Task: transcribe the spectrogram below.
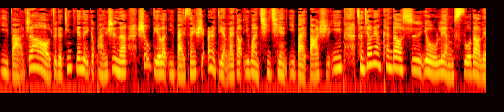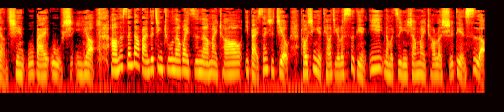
一把照。这个今天的一个盘势呢，收跌了一百三十二点，来到一万七千一百八十一，成交量看到是又量缩到两千五百五十一哦。好，那三大法人的进出呢，外资呢卖超一百三十九，投信也调节了四点一，那么自营商卖超了十点四哦，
